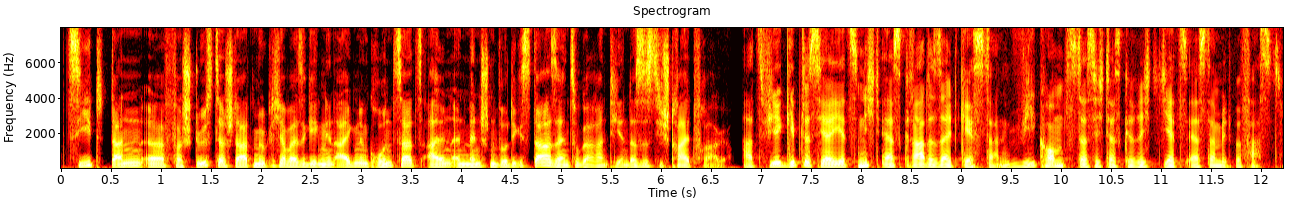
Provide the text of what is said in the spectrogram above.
abzieht, dann äh, verstößt der Staat möglicherweise gegen den eigenen Grundsatz, allen ein menschenwürdiges Dasein zu garantieren. Das ist die Streitfrage. Hartz IV gibt es ja jetzt nicht erst gerade seit gestern. Wie kommt es, dass sich das Gericht jetzt erst damit befasst?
